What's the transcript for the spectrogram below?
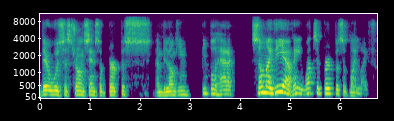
There was a strong sense of purpose and belonging. People had a, some idea of, hey, what's the purpose of my life?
